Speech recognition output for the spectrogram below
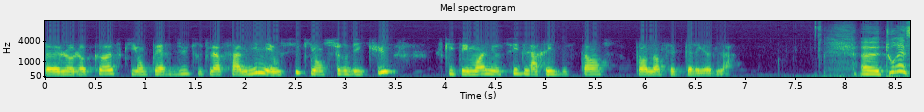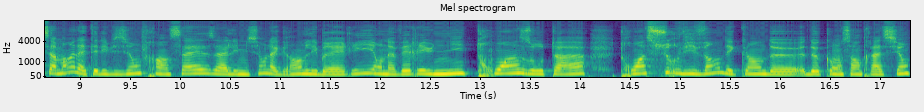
l'Holocauste, qui ont perdu toute leur famille, mais aussi qui ont survécu, ce qui témoigne aussi de la résistance pendant cette période-là. Euh, tout récemment, à la télévision française, à l'émission La Grande Librairie, on avait réuni trois auteurs, trois survivants des camps de, de concentration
